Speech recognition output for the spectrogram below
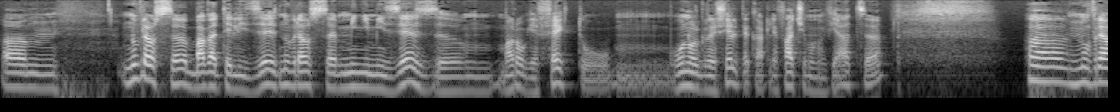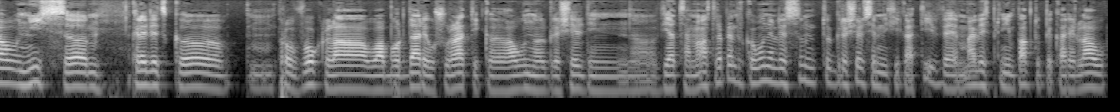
Um, nu vreau să bagatelizez, nu vreau să minimizez, uh, mă rog, efectul unor greșeli pe care le facem în viață. Uh, nu vreau nici să credeți că provoc la o abordare ușuratică a unor greșeli din uh, viața noastră, pentru că unele sunt greșeli semnificative, mai ales prin impactul pe care îl au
